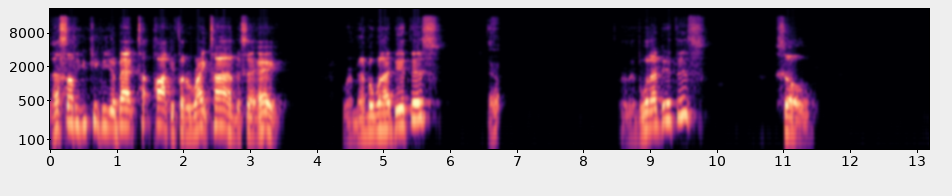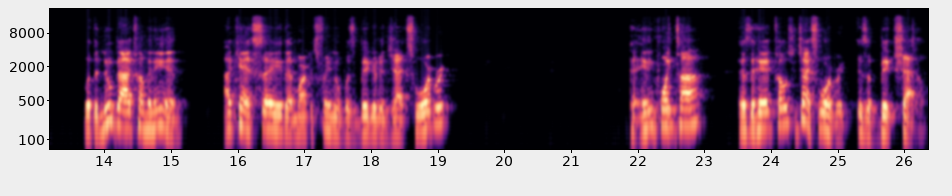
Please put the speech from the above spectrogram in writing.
That's something you keep in your back t- pocket for the right time to say, "Hey, remember when I did this? Yep. Remember when I did this?" So, with the new guy coming in, I can't say that Marcus Freeman was bigger than Jack Swarbrick at any point in time as the head coach, Jack Swarbrick is a big shadow.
